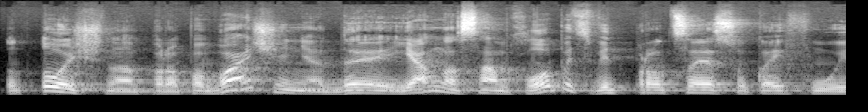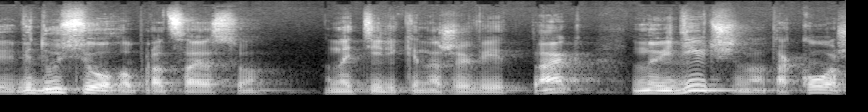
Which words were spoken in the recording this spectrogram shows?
то точно про побачення, де явно сам хлопець від процесу кайфує, від усього процесу, а не тільки на живіт, так? Ну і дівчина також.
